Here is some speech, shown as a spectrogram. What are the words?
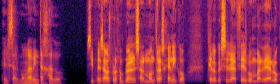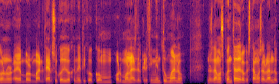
el salmón aventajado. Si pensamos, por ejemplo, en el salmón transgénico, que lo que se le hace es eh, bombardear su código genético con hormonas del crecimiento humano, nos damos cuenta de lo que estamos hablando.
